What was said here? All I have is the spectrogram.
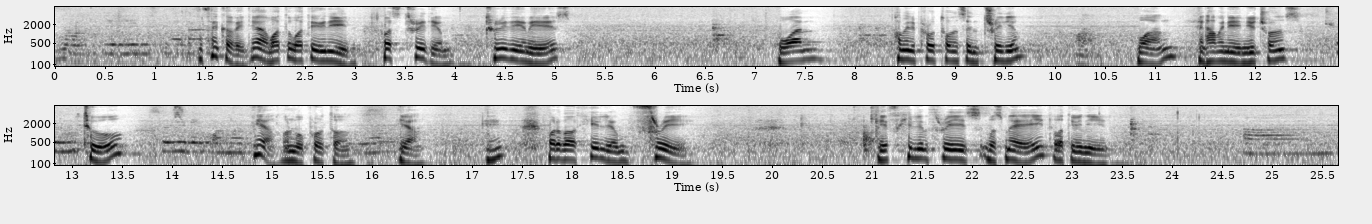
think of it, yeah. What, what do you need? What's tritium? Tritium is one. How many protons in tritium? One. And how many neutrons? Two. Two. So you need one more. Yeah, one more proton. Yeah. Okay. What about helium 3? If helium 3 is, was made, what do you need? Um,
